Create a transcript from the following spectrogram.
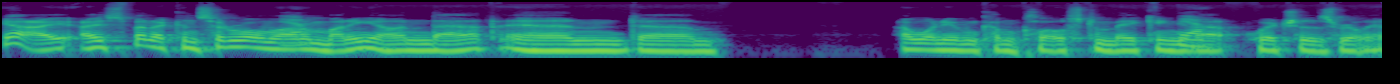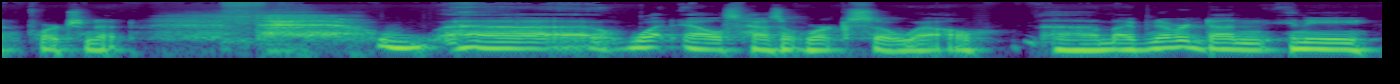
yeah, I, I spent a considerable amount Yeah. of money on that, and um, I won't even come close to making it up, which is really unfortunate. Uh, what else hasn't worked so well? Um, I've never done any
